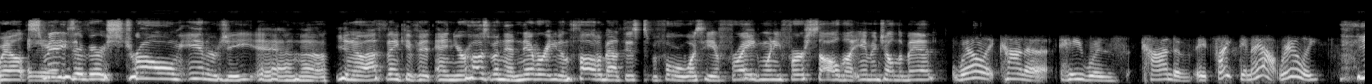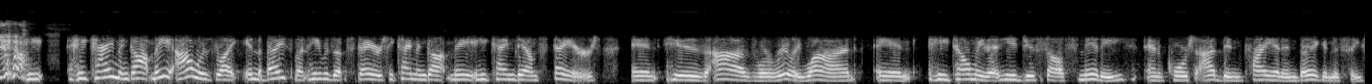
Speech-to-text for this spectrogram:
Well, Smitty's a very strong energy, and uh, you know, I think if it and your husband had never even thought about this before, was he afraid when he first saw the image on the bed? Well, it kind of, he was kind of, it freaked him out, really. Yeah. he he came and got me. I was like in the basement. He was upstairs. He came and got me. He came downstairs, and his eyes were really wide. And he told me that he just saw Smitty. And of course, I'd been praying and begging to see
